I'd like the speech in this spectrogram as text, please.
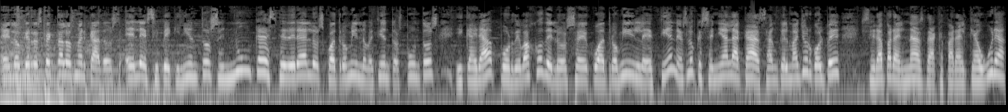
En lo que respecta a los mercados, el S&P 500 nunca excederá los 4.900 puntos y caerá por debajo de los 4.100, es lo que señala CAS, aunque el mayor golpe será para el Nasdaq, para el que augura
